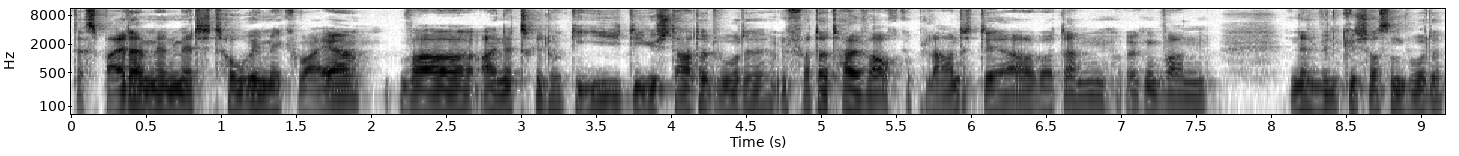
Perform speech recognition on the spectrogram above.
Der Spider-Man mit Tobey Maguire war eine Trilogie, die gestartet wurde. Ein vierter Teil war auch geplant, der aber dann irgendwann in den Wind geschossen wurde.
